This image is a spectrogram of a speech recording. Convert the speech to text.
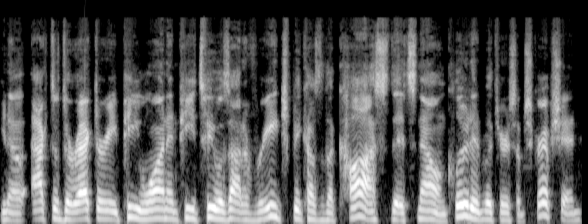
you know, Active Directory P1 and P2 is out of reach because of the cost that's now included with your subscription.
